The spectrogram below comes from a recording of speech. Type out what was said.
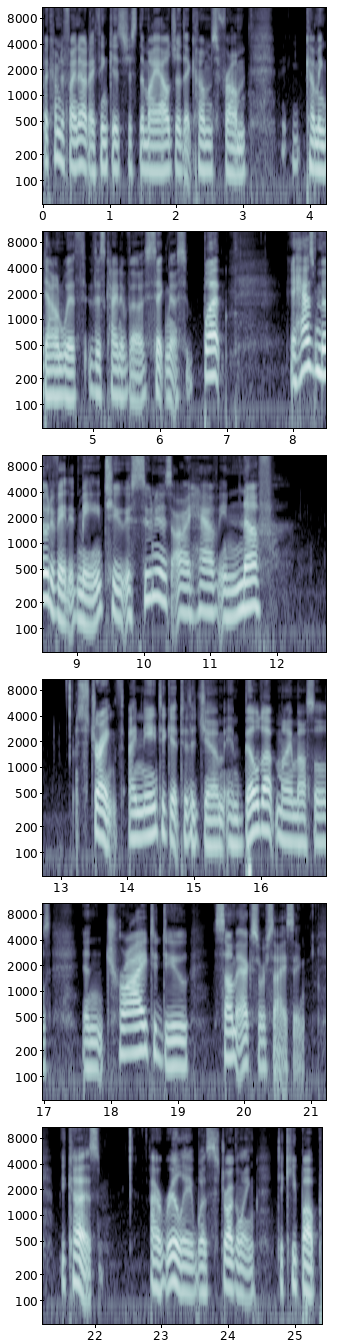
But come to find out, I think it's just the myalgia that comes from coming down with this kind of a sickness. But it has motivated me to, as soon as I have enough strength, I need to get to the gym and build up my muscles and try to do some exercising because I really was struggling to keep up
